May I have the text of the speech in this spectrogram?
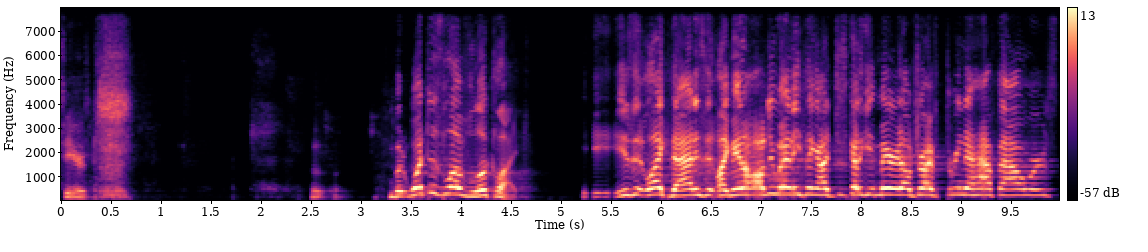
cheers. But what does love look like? Is it like that? Is it like, man, I'll do anything. I just got to get married. I'll drive three and a half hours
